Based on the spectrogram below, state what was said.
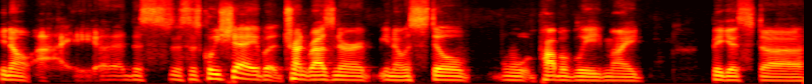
you know I uh, this this is cliche but Trent Reznor you know is still w- probably my biggest uh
